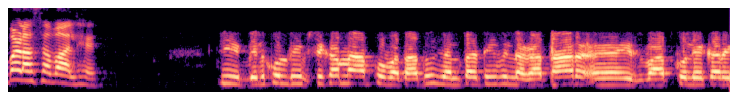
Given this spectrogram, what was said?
बड़ा सवाल है। जी बिल्कुल दीपशिका मैं आपको बता दूँ जनता टीवी लगातार इस बात को लेकर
